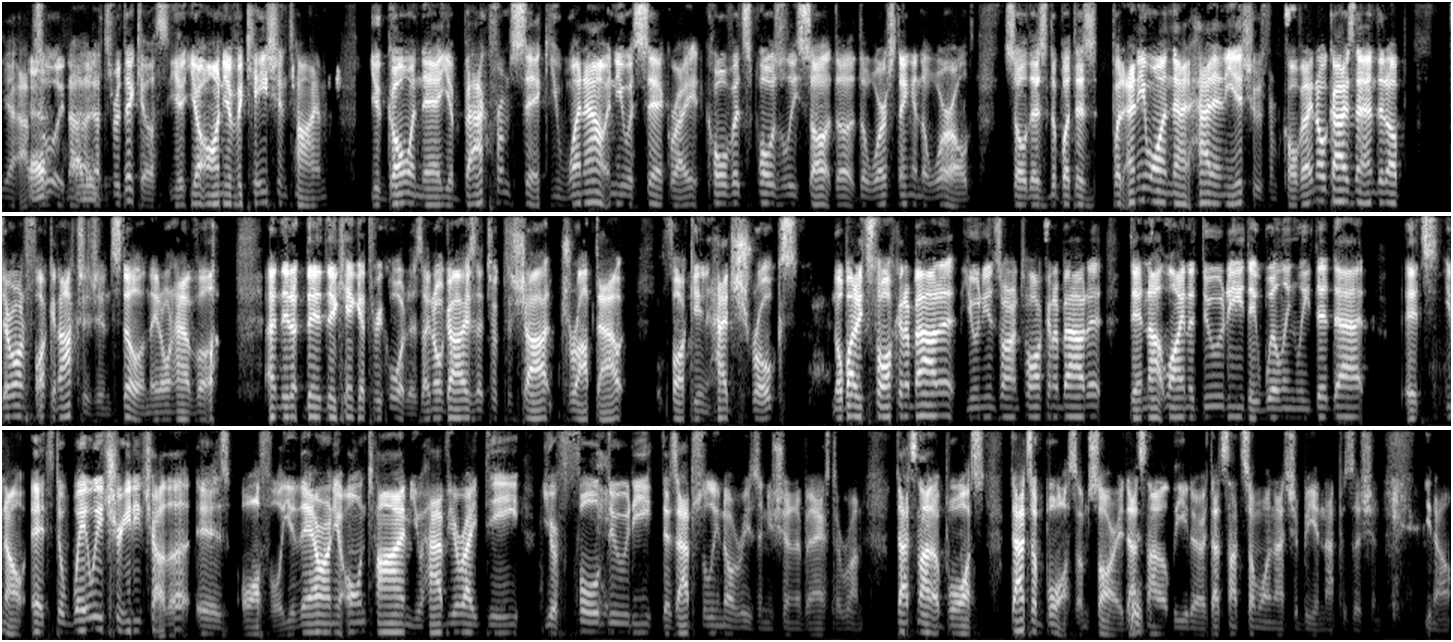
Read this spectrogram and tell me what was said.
Yeah, absolutely. Yeah, no, that's ridiculous. You're on your vacation time. You're going there. You're back from sick. You went out and you were sick, right? COVID supposedly saw the the worst thing in the world. So there's the but there's but anyone that had any issues from COVID, I know guys that ended up they're on fucking oxygen still, and they don't have uh and they they they can't get three quarters. I know guys that took the shot, dropped out, fucking had strokes. Nobody's talking about it. Unions aren't talking about it. They're not line of duty. They willingly did that. It's you know, it's the way we treat each other is awful. You're there on your own time. You have your ID. You're full duty. There's absolutely no reason you shouldn't have been asked to run. That's not a boss. That's a boss. I'm sorry. That's not a leader. That's not someone that should be in that position. You know.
